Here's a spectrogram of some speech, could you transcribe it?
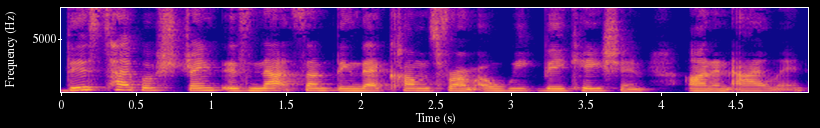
This type of strength is not something that comes from a week vacation on an island.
